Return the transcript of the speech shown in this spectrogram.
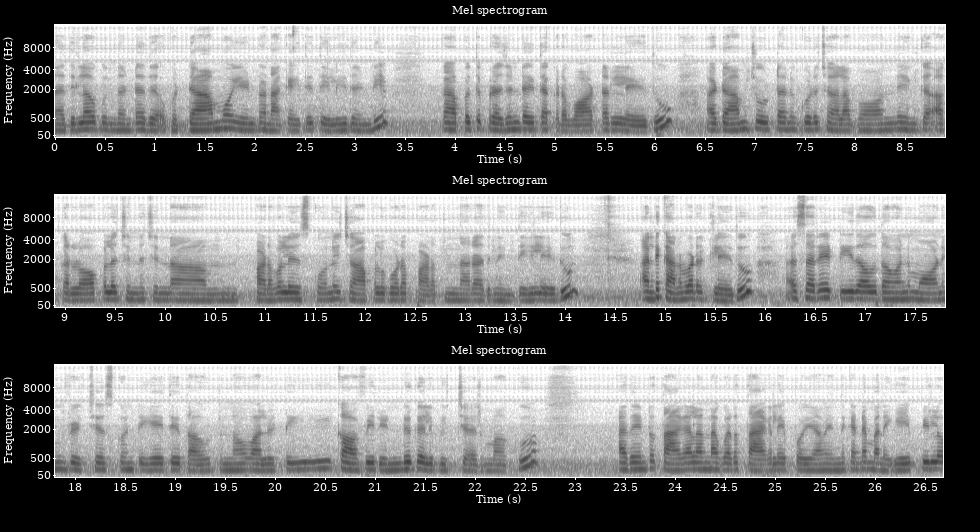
నదిలాగా ఉందంటే అది ఒక డ్యామో ఏంటో నాకైతే తెలియదండి. కాకపోతే ప్రజెంట్ అయితే అక్కడ వాటర్ లేదు. ఆ డ్యామ్ చూడటానికి కూడా చాలా బాగుంది. ఇంకా అక్కడ లోపల చిన్న చిన్న పడవలు వేసుకొని చేపలు కూడా పడుతున్నారు. అది నేను తీయలేదు. అంటే కనబడట్లేదు. సరే టీ తాగుదామని మార్నింగ్ ఫ్రెష్ చేసుకొని టీ అయితే తాగుతున్నాం. వాళ్ళు టీ కాఫీ రెండు కలిపిచ్చారు మాకు. అదేంటో తాగాలన్నా కూడా తాగలేకపోయాము ఎందుకంటే మన ఏపీలో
